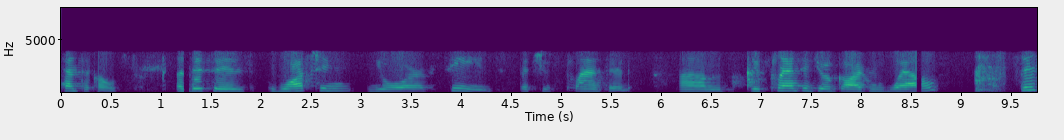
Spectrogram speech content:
Pentacles. Uh, this is watching your seeds that you've planted. Um, you've planted your garden well. This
